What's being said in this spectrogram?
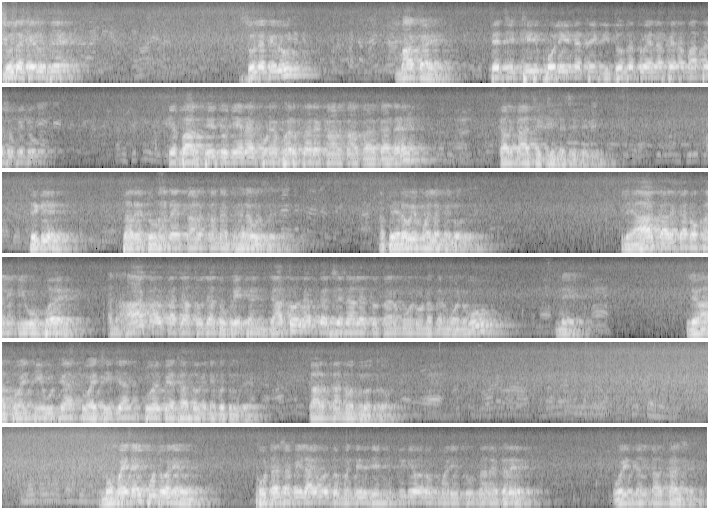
શું લખેલું છે? શું લખેલું? માકાઈ તે ચિઠ્ઠી ખોલીને તે કીધું નતું એના પહેલા માતા શું કીધું? કે ભારતીય દુનિયાના ખૂણે ભર તારે કાળકા કાળકા ને કાળકા ચિઠ્ઠી લસી લીધી ઠીક છે? તારે ધોણાને કાળકા ને ભેરવ છે. આ ભેરવ એમાં લખેલો છે. એટલે આ કાળકાનો ખાલી દીવો ભય અને આ કાળકા જાતો જાતો ઊભી થઈને જાતો જાત દર્શન આલે તો તાર મોનું નકર મોનવું નહીં. એટલે આ તોયથી ઉઠ્યા, તોયથી ગયા, તોય બેઠા તો એની બધું છે. કાળકાનો જ લોચો છો. મોમાઈ નહીં પૂછવાની હવે ફોટા છબી લાવ્યો હોય તો મંદિરે જઈને મૂકી દેવાનો મારી તું તારા ઘરે. ઓરિજિનલ કાળકા છે છે.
